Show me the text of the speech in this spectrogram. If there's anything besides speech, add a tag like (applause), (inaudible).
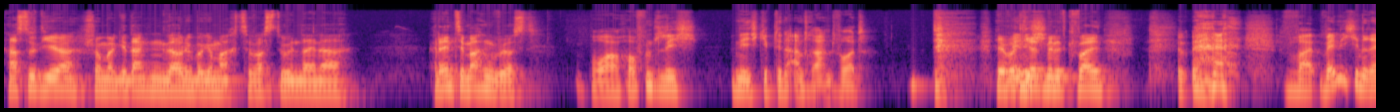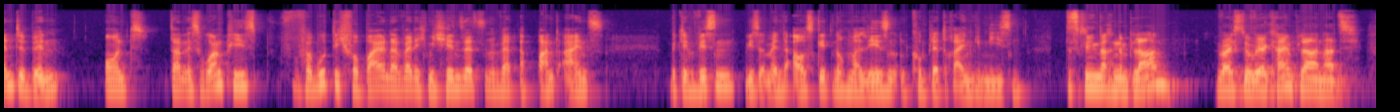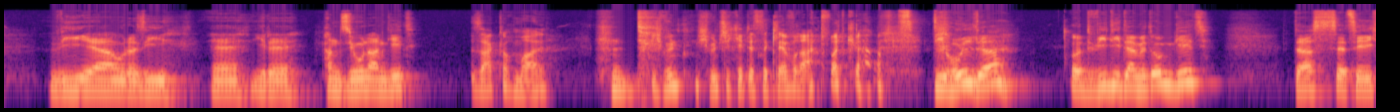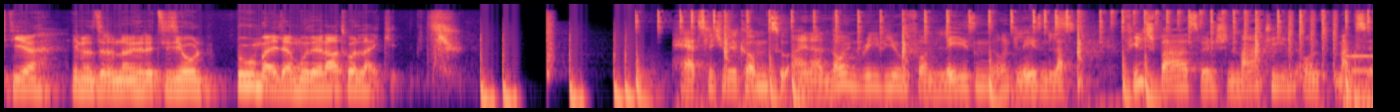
Hast du dir schon mal Gedanken darüber gemacht, was du in deiner Rente machen wirst? Boah, hoffentlich. Nee, ich gebe dir eine andere Antwort. (laughs) ja, weil die hat mir nicht gefallen. (laughs) wenn ich in Rente bin und dann ist One Piece vermutlich vorbei und dann werde ich mich hinsetzen und werde ab Band 1 mit dem Wissen, wie es am Ende ausgeht, nochmal lesen und komplett rein genießen. Das klingt nach einem Plan. Weißt du, wer keinen Plan hat, wie er oder sie äh, ihre Pension angeht? Sag doch mal. (laughs) Ich, wün ich wünschte, ich hätte jetzt eine clevere Antwort gehabt. Die Hulda und wie die damit umgeht, das erzähle ich dir in unserer neuen Rezession. Boom, alter Moderator-like. Herzlich willkommen zu einer neuen Review von Lesen und Lesen lassen. Viel Spaß wünschen Martin und Maxe.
